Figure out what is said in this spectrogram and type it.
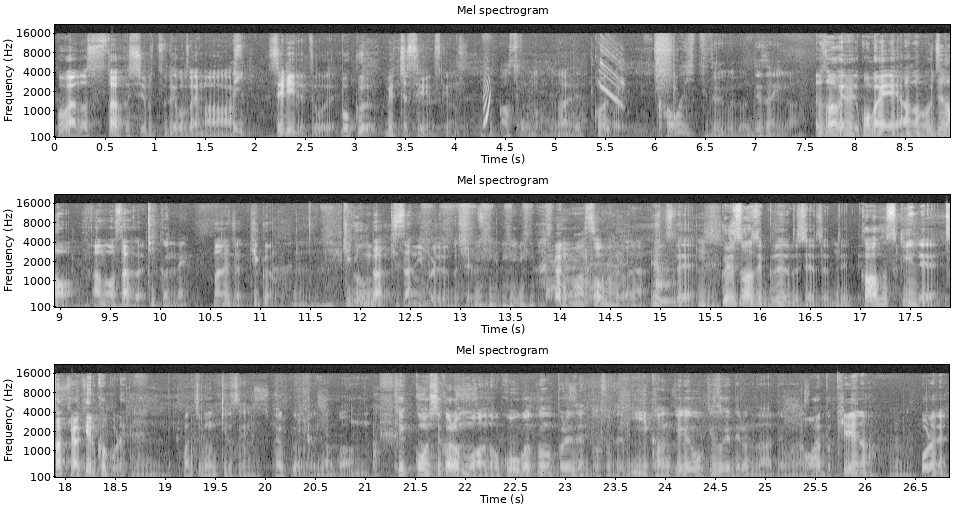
今回あのスタッフ私物でございます、はい。セリーヌってことで。僕めっちゃセリーヌ好きなんですよ。あそうなんなんはい。で、可愛いから。可愛いってどういうこと？デザインが？でそのわけで今回あのうちのあのスタッフ。キくんねマネージャーキくん、キくんがキさんにプレゼントしてる。まあそうなるわな。やつで、クリスマスにプレゼントしたやつやって、カーフスキンでさっき開けるかこれ、8万9100円でなんか、結婚してからもあの高額のプレゼントをするでいい関係を築けてるんだなって思います、ね、あやっぱ綺麗な、これね、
